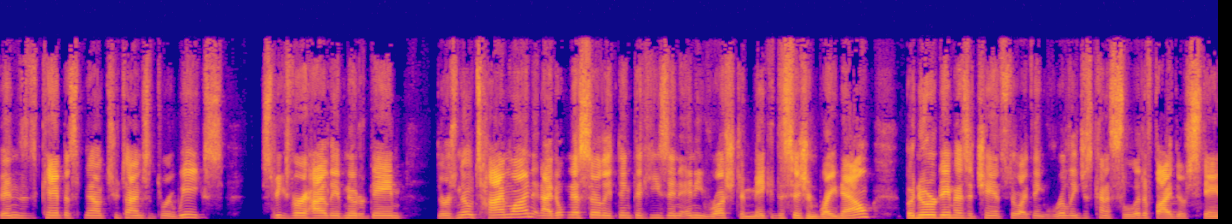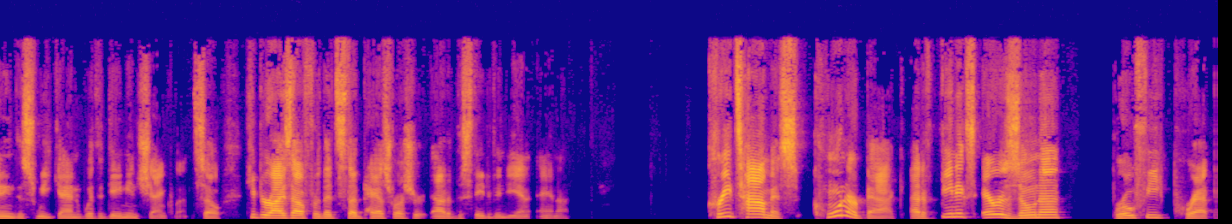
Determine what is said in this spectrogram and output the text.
been to campus now two times in three weeks, speaks very highly of Notre Dame. There's no timeline, and I don't necessarily think that he's in any rush to make a decision right now. But Notre Dame has a chance to, I think, really just kind of solidify their standing this weekend with a Damian Shanklin. So keep your eyes out for that stud pass rusher out of the state of Indiana. Cree Thomas, cornerback out of Phoenix, Arizona, Brophy Prep.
